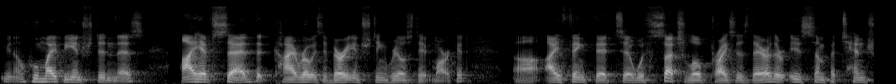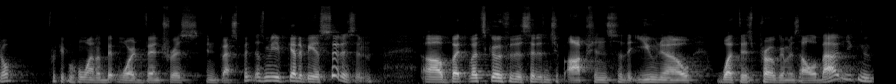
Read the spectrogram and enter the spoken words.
you know, who might be interested in this. I have said that Cairo is a very interesting real estate market. Uh, I think that uh, with such low prices there, there is some potential for people who want a bit more adventurous investment. Doesn't mean you've got to be a citizen. Uh, but let's go through the citizenship options so that you know what this program is all about and you can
